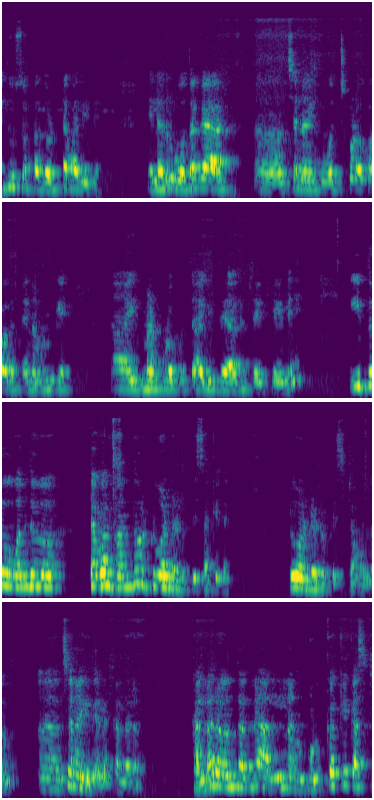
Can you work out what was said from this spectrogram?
ಇದು ಸ್ವಲ್ಪ ದೊಡ್ಡ ಟವಲ್ ಇದೆ. ಎಲ್ಲಾದ್ರೂ ಹೋದಾಗ ಚೆನ್ನಾಗಿ ಒಚ್ಕೊಳಕ್ಕೂ ಆಗುತ್ತೆ ನಮ್ಗೆ. ಇದು ಮಾಡ್ಕೊಳಕ್ಕೂ ಆಗುತ್ತೆ ಆಗುತ್ತೆ ಅಂತ ಹೇಳಿ. ಇದು ಒಂದು ಟವಲ್ ಬಂದು ಟೂ ಹಂಡ್ರೆಡ್ ರುಪೀಸ್ ಹಾಕಿದೆ. ಟೂ ಹಂಡ್ರೆಡ್ ರುಪೀಸ್ ಟವಲ್ಲು ಚೆನ್ನಾಗಿದೆ ಅಲ್ಲ ಕಲರ್ ಕಲರ್ ಅಂತಂದ್ರೆ ಅಲ್ಲಿ ನನ್ಗೆ ಹುಡ್ಕಕ್ಕೆ ಕಷ್ಟ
